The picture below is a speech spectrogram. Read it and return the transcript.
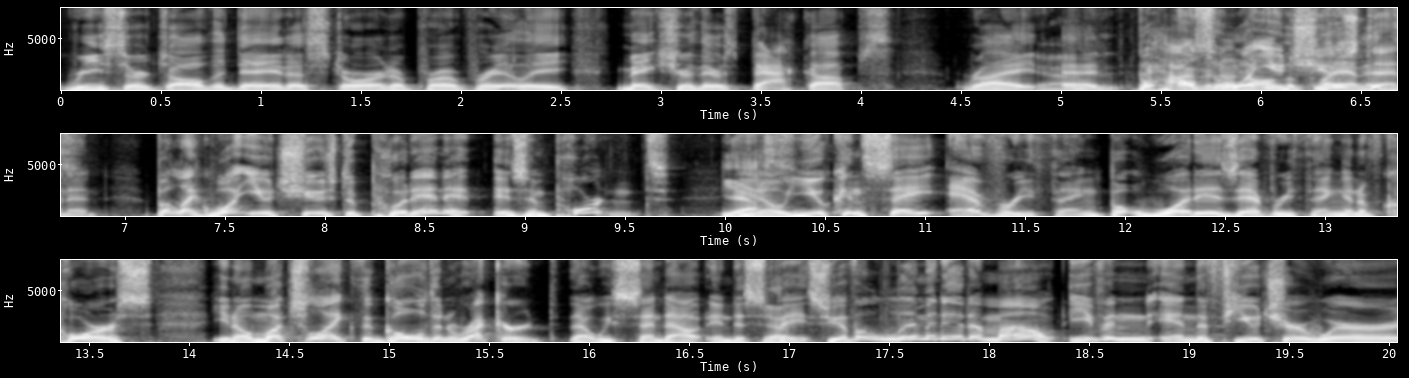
research all the data, store it appropriately, make sure there's backups, right? Yeah. And But have it also, on what all you choose planets. in it. But like what you choose to put in it is important. Yes. You know, you can say everything, but what is everything? And of course, you know, much like the golden record that we send out into space, you have a limited amount, even in the future where,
